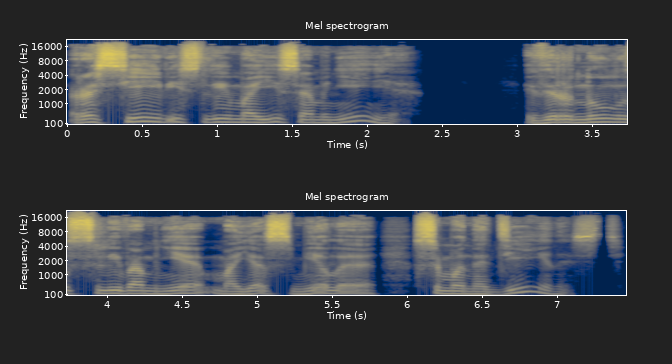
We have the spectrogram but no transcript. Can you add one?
Рассеялись ли мои сомнения? Вернулась ли во мне моя смелая самонадеянность?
